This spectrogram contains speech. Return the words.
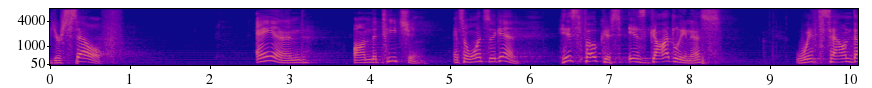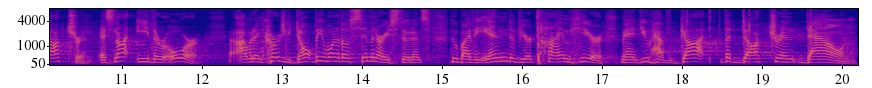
yourself and on the teaching. And so, once again, his focus is godliness with sound doctrine. It's not either or. I would encourage you, don't be one of those seminary students who, by the end of your time here, man, you have got the doctrine down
